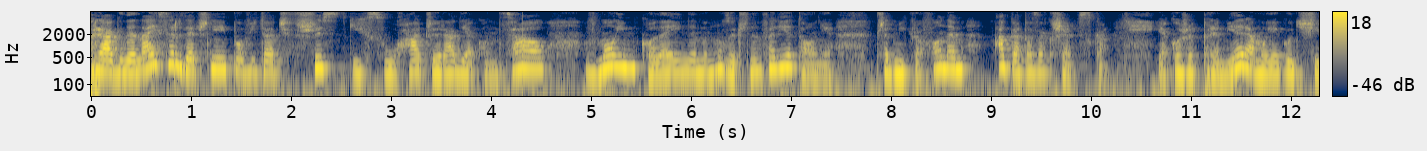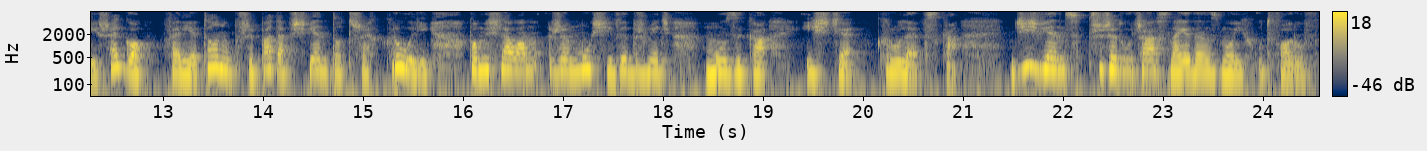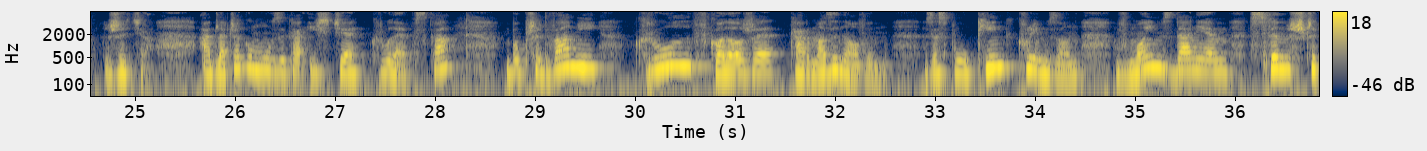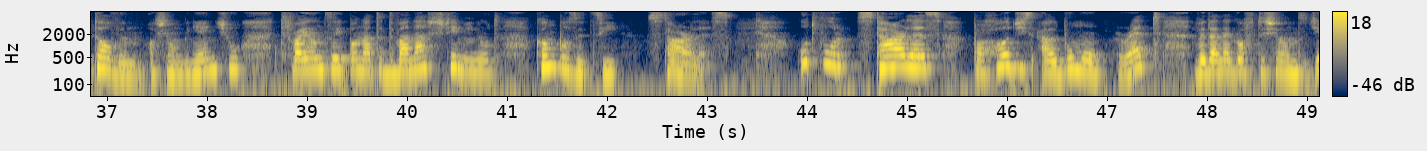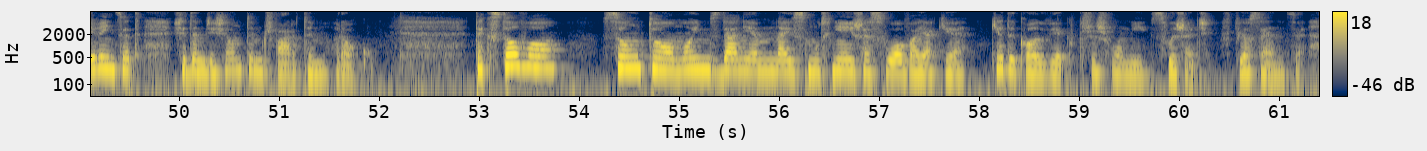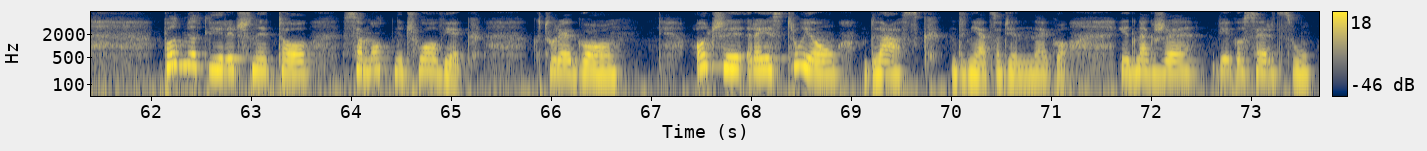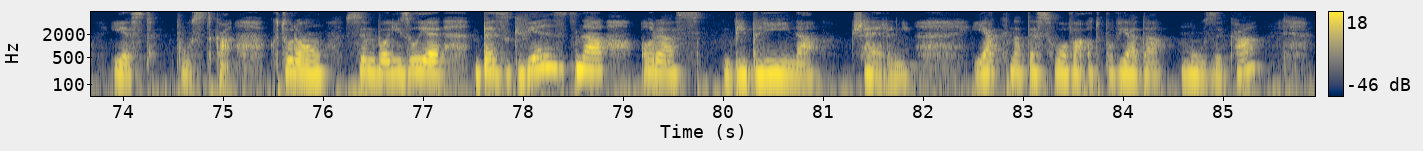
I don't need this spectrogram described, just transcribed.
Pragnę najserdeczniej powitać wszystkich słuchaczy Radia Koncao w moim kolejnym muzycznym felietonie. Przed mikrofonem Agata Zakrzewska. Jako, że premiera mojego dzisiejszego felietonu przypada w święto Trzech Króli, pomyślałam, że musi wybrzmieć muzyka iście królewska. Dziś więc przyszedł czas na jeden z moich utworów życia. A dlaczego muzyka iście królewska? Bo przed Wami Król w kolorze karmazynowym. Zespół King Crimson w moim zdaniem swym szczytowym osiągnięciu trwającej ponad 12 minut kompozycji Starless. Utwór Starless pochodzi z albumu Red wydanego w 1974 roku. Tekstowo są to moim zdaniem najsmutniejsze słowa, jakie kiedykolwiek przyszło mi słyszeć w piosence. Podmiot liryczny to samotny człowiek, którego oczy rejestrują blask dnia codziennego, jednakże w jego sercu jest pustka, którą symbolizuje bezgwiezdna oraz biblijna czerń. Jak na te słowa odpowiada muzyka?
